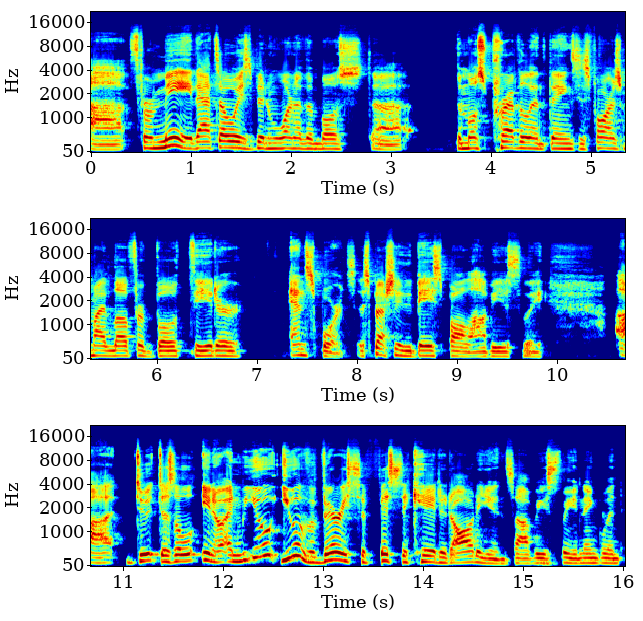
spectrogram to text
uh, for me that's always been one of the most uh, the most prevalent things as far as my love for both theater and sports especially the baseball obviously uh, do, does a you know, and you you have a very sophisticated audience, obviously in England.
